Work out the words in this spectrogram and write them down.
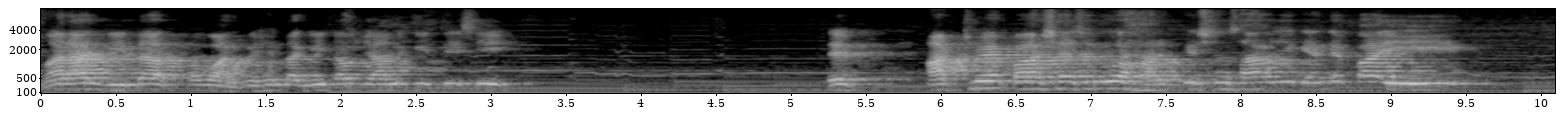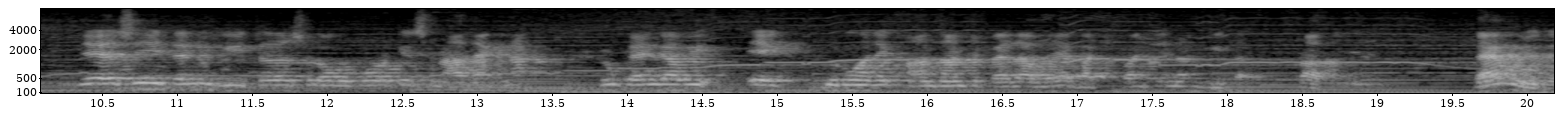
ਮਹਾਰਾਜ ਗੀਤਾ, ਭਗਵਾਨ ਕ੍ਰਿਸ਼ਨ ਦਾ ਗੀਤਾ ਉਚਾਰਨ ਕੀਤੀ ਸੀ। ਤੇ ਅੱਠਵੇਂ ਪਾਤਸ਼ਾਹ ਸ੍ਰੀ ਹਰਕ੍ਰਿਸ਼ਨ ਸਾਹਿਬ ਜੀ ਕਹਿੰਦੇ, ਭਾਈ, ਜੇ ਅਸੀਂ ਤੈਨੂੰ ਗੀਤਾ ਦਾ ਸ਼ਲੋਕ ਬੋਲ ਕੇ ਸੁਣਾ ਦਾਂਗੇ ਨਾ, ਤੂੰ ਕਹੇਗਾ ਵੀ ਇਹ ਗੁਰੂਆਂ ਦੇ ਖਾਨਦਾਨ ਚ ਪੈਦਾ ਹੋਇਆ, ਬਚਪਨ ਚ ਇਹਨਾਂ ਨੂੰ ਗੀਤਾ ਪ੍ਰਾਪਤ ਹੋਈ ਤੈਅ ਹੋ ਜੂਗਾ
